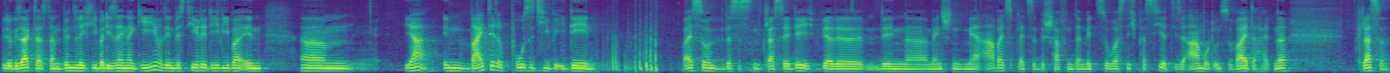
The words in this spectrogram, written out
Wie du gesagt hast, dann bündele ich lieber diese Energie und investiere die lieber in, ähm, ja, in weitere positive Ideen. Weißt du, das ist eine klasse Idee. Ich werde den äh, Menschen mehr Arbeitsplätze beschaffen, damit sowas nicht passiert, diese Armut und so weiter halt. Ne? Klasse.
